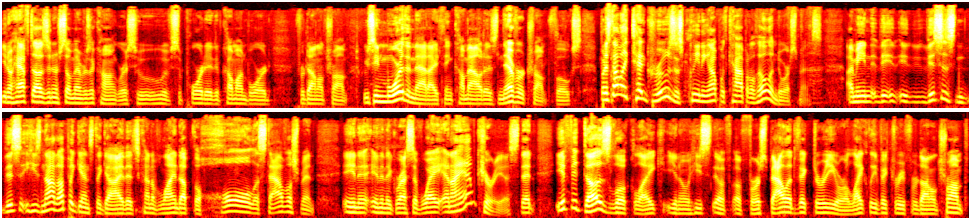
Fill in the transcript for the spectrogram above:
you know, half dozen or so members of Congress who, who have supported, have come on board for Donald Trump. We've seen more than that, I think, come out as never Trump folks. But it's not like Ted Cruz is cleaning up with Capitol Hill endorsements. I mean, the, this is this. He's not up against the guy that's kind of lined up the whole establishment in, a, in an aggressive way. And I am curious that if it does look like you know he's a, a first ballot victory or a likely victory for Donald Trump,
